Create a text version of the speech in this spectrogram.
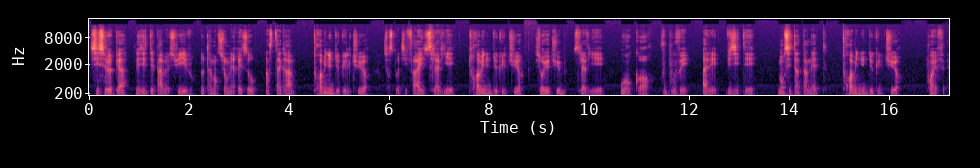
Si c'est le cas, n'hésitez pas à me suivre, notamment sur mes réseaux Instagram 3 minutes de culture, sur Spotify Slavier 3 minutes de culture, sur YouTube Slavier ou encore vous pouvez aller visiter mon site internet 3 minutes de culture.fr.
